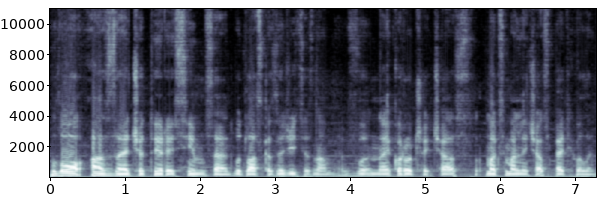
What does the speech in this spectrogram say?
Ло АЗ47Z, будь ласка, зв'яжіться з нами в найкоротший час, максимальний час 5 хвилин.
